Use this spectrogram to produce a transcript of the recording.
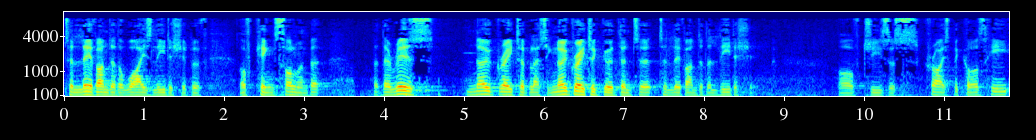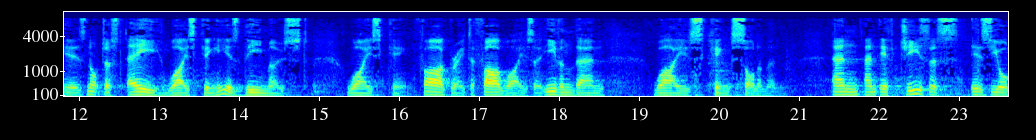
to live under the wise leadership of, of King Solomon. But, but there is no greater blessing, no greater good than to, to live under the leadership of Jesus Christ because he is not just a wise king, he is the most wise king. Far greater, far wiser, even than wise King Solomon. And, and if Jesus is your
